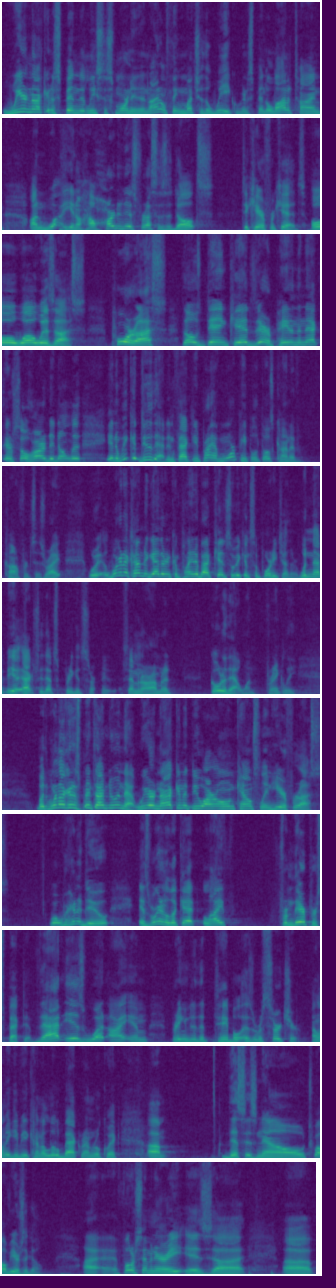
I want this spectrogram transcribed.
We're not going to spend, at least this morning, and I don't think much of the week, we're going to spend a lot of time on what, you know, how hard it is for us as adults to care for kids. Oh, woe is us. Poor us. Those dang kids, they're a pain in the neck. They're so hard they don't live. You know, we could do that. In fact, you'd probably have more people at those kind of conferences, right? We're, we're going to come together and complain about kids so we can support each other. Wouldn't that be, a, actually, that's a pretty good seminar. I'm going to go to that one, frankly. But we're not going to spend time doing that. We are not going to do our own counseling here for us. What we're going to do is we're going to look at life from their perspective. That is what I am bringing to the table as a researcher. Now, let me give you kind of a little background real quick. Um, this is now 12 years ago. Uh, Fuller Seminary is, uh, uh,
